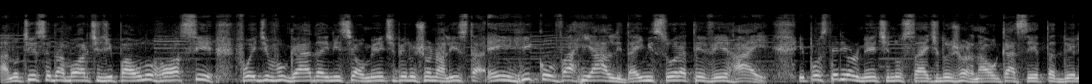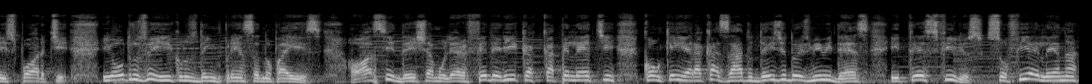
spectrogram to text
A notícia da morte de Paulo Rossi foi divulgada inicialmente pelo jornalista Enrico Varriale, da emissora TV Rai, e posteriormente no site do jornal Gazeta dello Sport e outros veículos da imprensa no país. Rossi deixa a mulher Federica Capelletti com quem era casado desde 2010, e três filhos: Sofia Helena,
